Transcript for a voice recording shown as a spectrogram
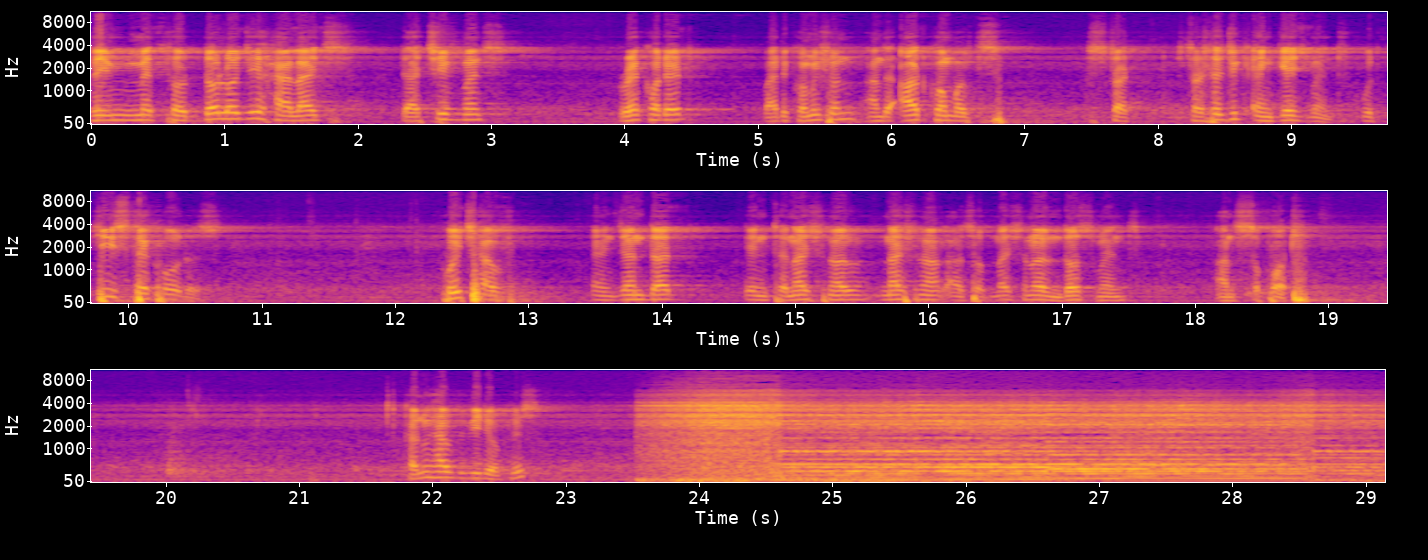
The methodology highlights the achievements recorded by the Commission and the outcome of its strategic engagement with key stakeholders, which have engendered international, national, and subnational endorsement and support. Can we have the video, please?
